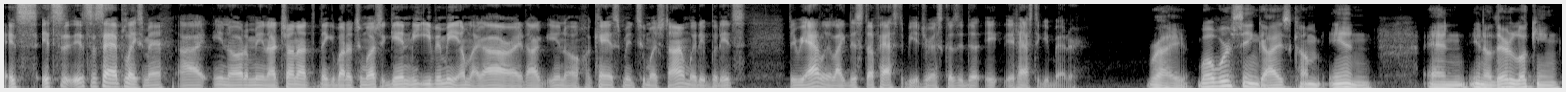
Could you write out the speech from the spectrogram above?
It's it's it's a sad place, man. I you know what I mean. I try not to think about it too much. Again, me even me, I'm like, all right, I you know I can't spend too much time with it, but it's the reality like this stuff has to be addressed because it, it it has to get better. Right. Well, we're seeing guys come in, and you know they're looking,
